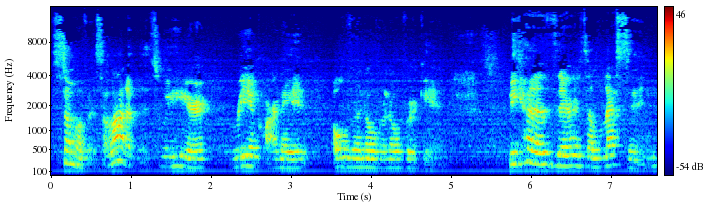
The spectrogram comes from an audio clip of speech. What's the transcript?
Some of us, a lot of us, we're here reincarnated over and over and over again. Because there is a lesson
